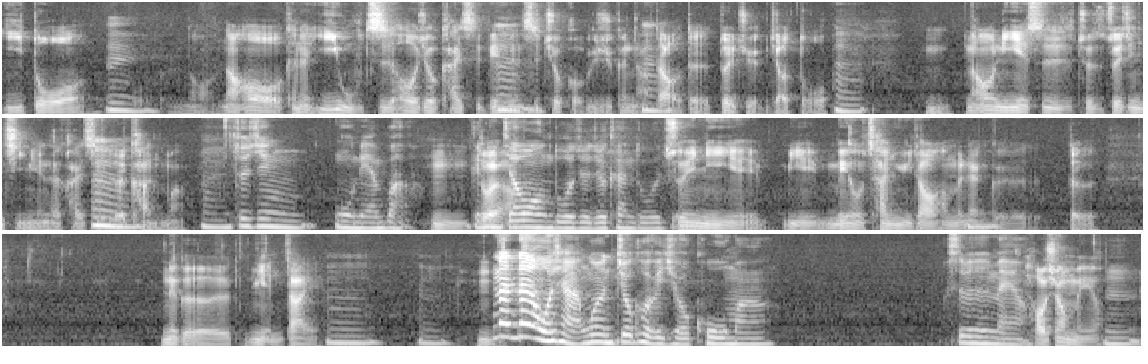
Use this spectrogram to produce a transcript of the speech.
一多，嗯，然后可能一五之后就开始变成是 Djokovic 跟拿到的对决比较多，嗯嗯，然后你也是就是最近几年才开始在看嘛，嗯，最近五年吧，嗯，跟你交往多久就看多久，所以你也也没有参与到他们两个的那个年代，嗯嗯，那那我想问 Djokovic 有哭吗？是不是没有？好像没有，嗯。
